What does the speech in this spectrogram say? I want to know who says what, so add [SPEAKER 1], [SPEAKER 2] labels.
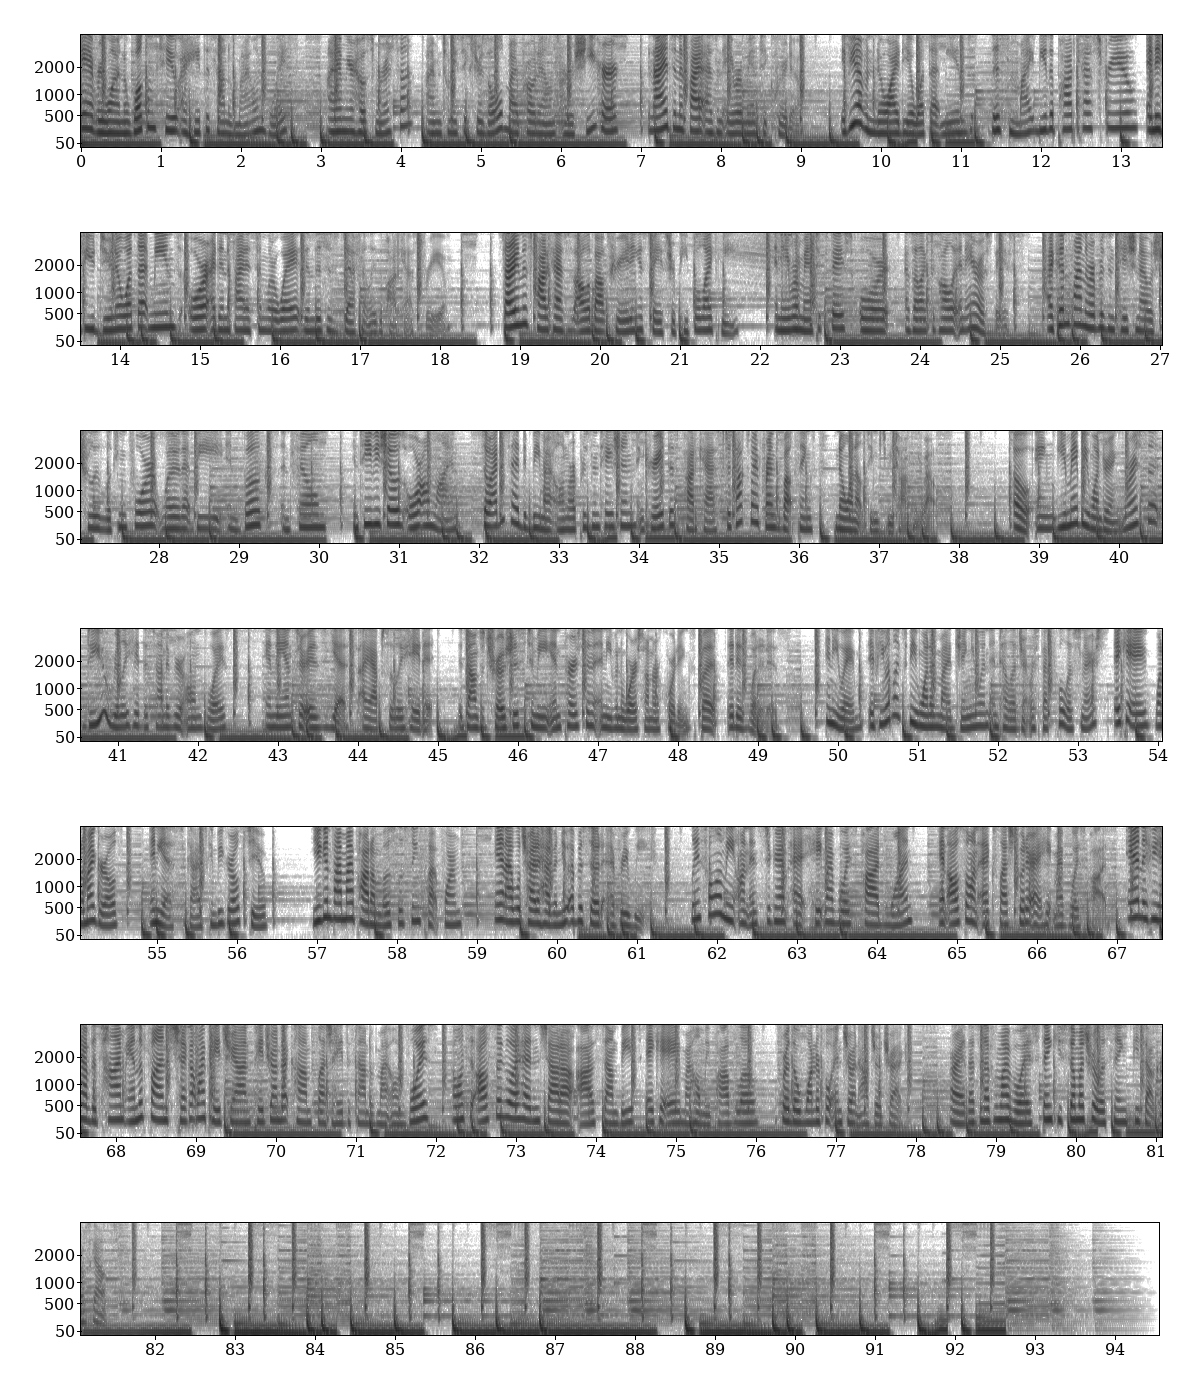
[SPEAKER 1] everyone, welcome to I Hate the Sound of My Own Voice. I am your host, Mirissa. I'm 26 years old. My pronouns are she, her, and I identify as an aromantic queerdo. If you have no idea what that means, this might be the podcast for you. And if you do know what that means or identify in a similar way, then this is definitely the podcast for you. Starting this podcast is all about creating a space for people like me, an aromantic space, or as I like to call it, an aerospace. I couldn't find the representation I was truly looking for, whether that be in books, in film, in TV shows, or online. So I decided to be my own representation and create this podcast to talk to my friends about things no one else seems to be talking about. Oh, and you may be wondering, Mirissa, do you really hate the sound of your own voice? And the answer is yes, I absolutely hate it. It sounds atrocious to me in person and even worse on recordings, but it is what it is. Anyway, if you would like to be one of my genuine, intelligent, respectful listeners, aka one of my girls, and yes, guys can be girls too, you can find my pod on most listening platforms, and I will try to have a new episode every week. Please follow me on Instagram at Hate My Voice Pod one and also on X slash Twitter at Hate My Voice Pod. And if you have the time and the funds, check out my Patreon, patreon.com slash I hate the sound of my own voice. I want to also go ahead and shout out Oz Sound Beats, aka my homie Pablo, for the wonderful intro and outro track. All right, that's enough of my voice. Thank you so much for listening. Peace out, Girl Scouts.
